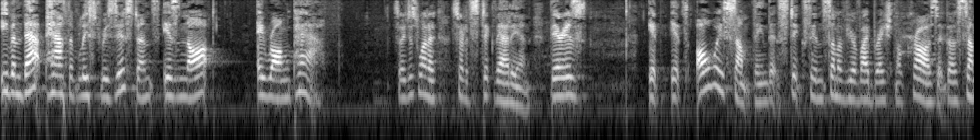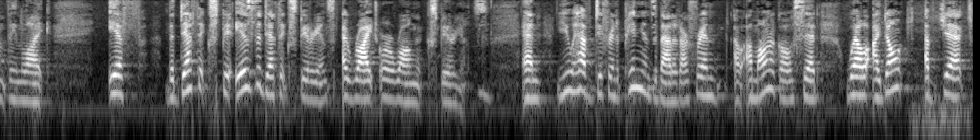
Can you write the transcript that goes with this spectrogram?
even that path of least resistance is not a wrong path. So I just want to sort of stick that in. There is it, it's always something that sticks in some of your vibrational craws. That goes something like if the death is the death experience a right or a wrong experience? Mm and you have different opinions about it. Our friend a moment ago said well I don't object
